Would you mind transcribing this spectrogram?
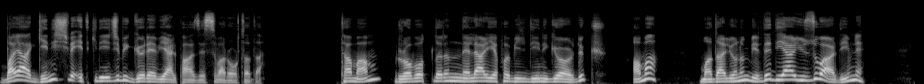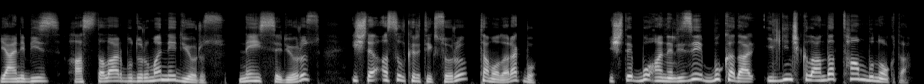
bayağı geniş ve etkileyici bir görev yelpazesi var ortada. Tamam, robotların neler yapabildiğini gördük ama madalyonun bir de diğer yüzü var değil mi? Yani biz hastalar bu duruma ne diyoruz, ne hissediyoruz? İşte asıl kritik soru tam olarak bu. İşte bu analizi bu kadar ilginç kılan da tam bu nokta.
